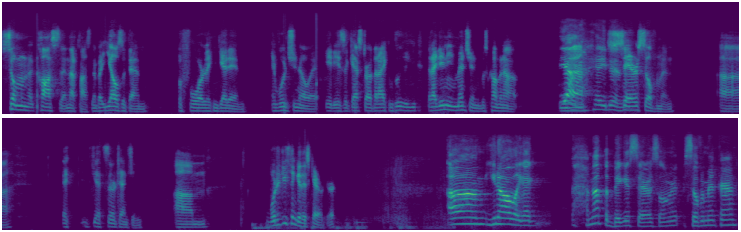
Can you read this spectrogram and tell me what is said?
someone accosts them, not accosts them, but yells at them before they can get in. And wouldn't you know it, it is a guest star that I completely that I didn't even mention was coming up. yeah, One, yeah, you did. Sarah Silverman. Uh, it gets their attention. Um, what did you think of this character? Um, you know, like I, I'm not the biggest Sarah Silver, Silverman fan.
